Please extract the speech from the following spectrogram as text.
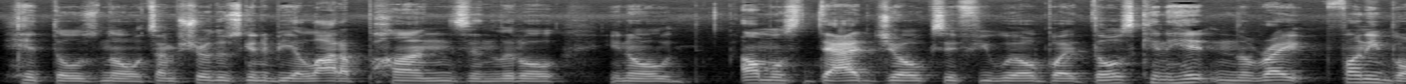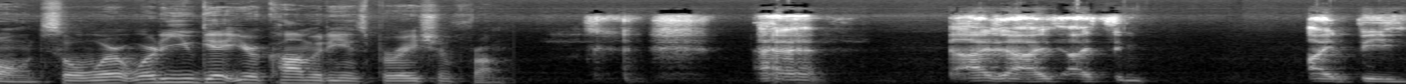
hit those notes? I'm sure there's going to be a lot of puns and little, you know, almost dad jokes, if you will, but those can hit in the right funny bone. So where where do you get your comedy inspiration from? Uh, I, I, I think I'd be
